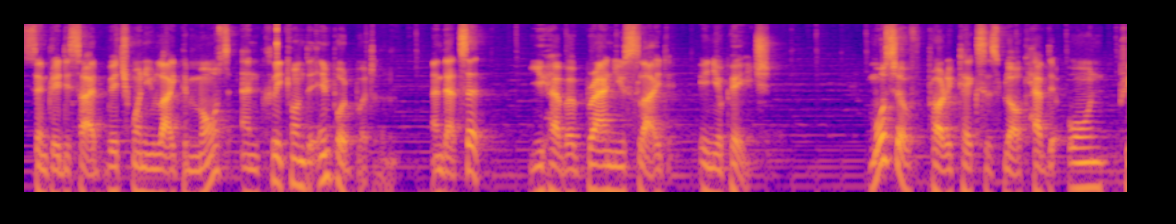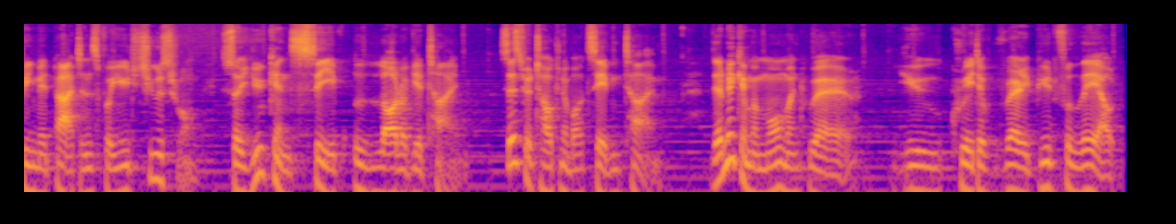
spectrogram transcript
Simply decide which one you like the most and click on the import button. And that's it you have a brand new slide in your page. Most of Product X's blog have their own pre-made patterns for you to choose from, so you can save a lot of your time. Since we're talking about saving time, there may come a moment where you create a very beautiful layout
